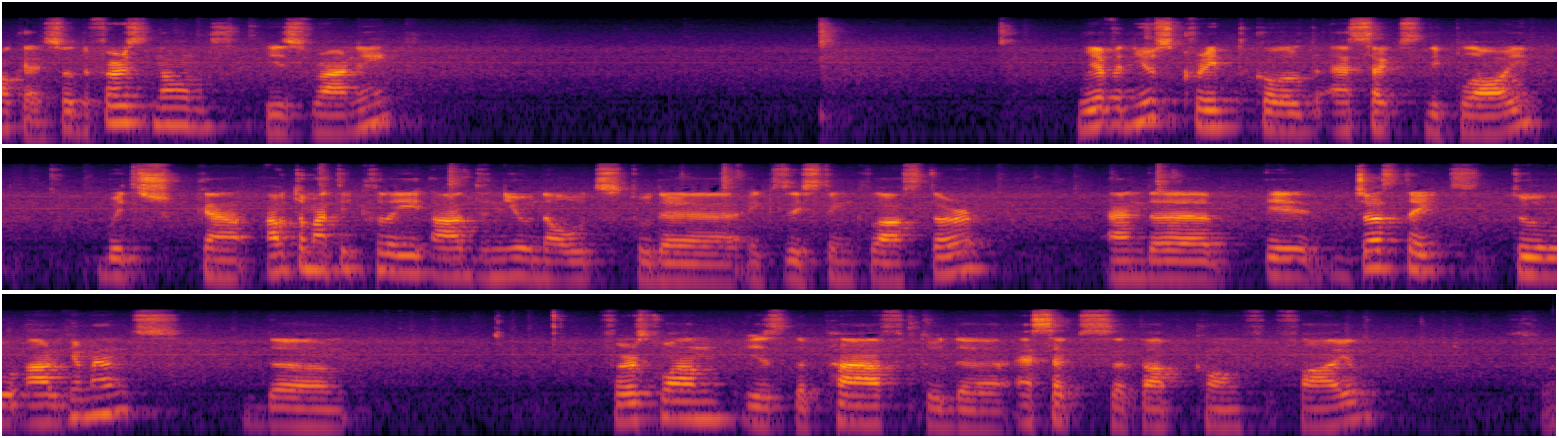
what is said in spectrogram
Okay, so the first node is running. We have a new script called sx deploy, which can automatically add new nodes to the existing cluster and uh, it just takes two arguments. The first one is the path to the sx setup conf file. So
